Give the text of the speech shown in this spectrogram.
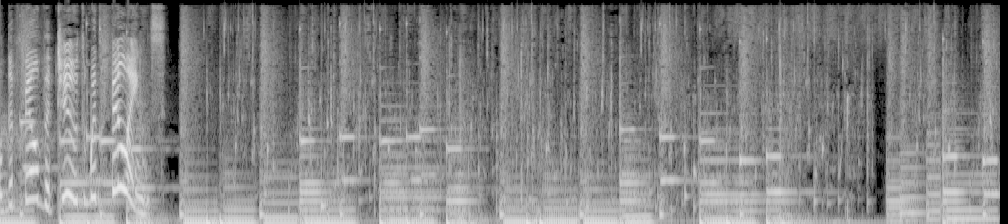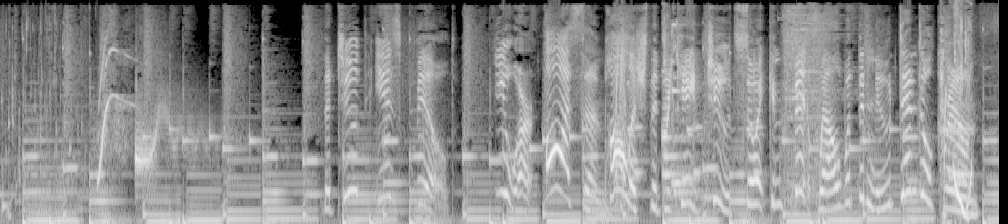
To fill the tooth with fillings. The tooth is filled. You are awesome! Polish the decayed tooth so it can fit well with the new dental crown.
